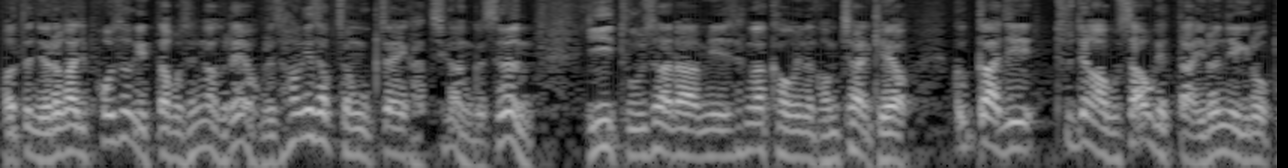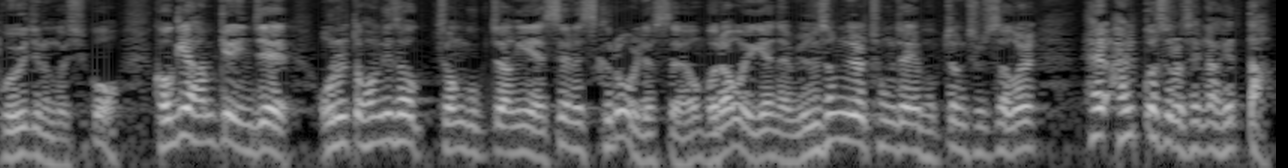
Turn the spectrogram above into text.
어떤 여러 가지 포석이 있다고 생각을 해요. 그래서 황인석 전 국장이 같이 간 것은 이 두 사람이 생각하고 있는 검찰 개혁 끝까지 투쟁하고 싸우겠다 이런 얘기로 보여지는 것이고 거기에 함께 이제 오늘 또 황인석 전 국장 이 SNS 글을 올렸어요. 뭐라고 얘기하냐면 윤석열 총장이 법정 출석을 해- 할 것으로 생각했다.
